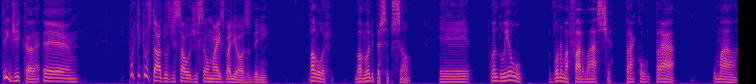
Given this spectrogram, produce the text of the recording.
Entendi, cara. É... Por que, que os dados de saúde são mais valiosos, Beni? Valor. Valor e percepção. É... Quando eu vou numa farmácia para comprar uma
